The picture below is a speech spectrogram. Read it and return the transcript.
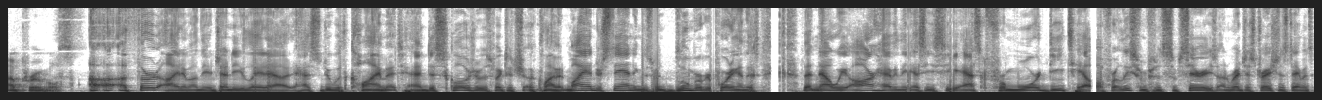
approvals. A, a, third item on the agenda you laid out has to do with climate and disclosure with respect to climate. My understanding has been Bloomberg reporting on this that now we are having the SEC ask for more detail, for at least from, from subsidiaries on registration statements.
